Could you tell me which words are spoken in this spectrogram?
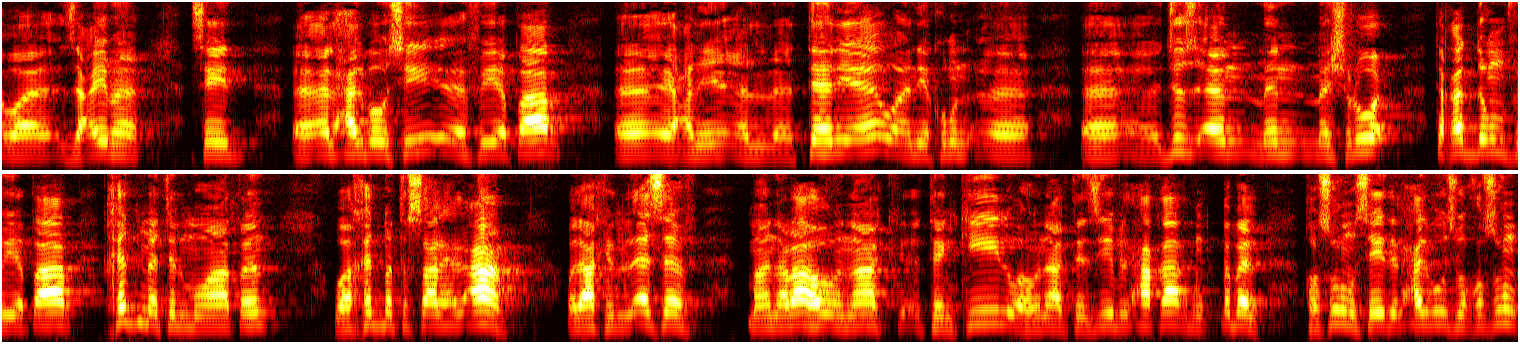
وزعيمها سيد الحلبوسي في إطار يعني التهنئة وأن يكون جزءا من مشروع تقدم في إطار خدمة المواطن وخدمة الصالح العام. ولكن للأسف ما نراه هناك تنكيل وهناك تزييف الحقائق من قبل خصوم السيد الحلبوس وخصوم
